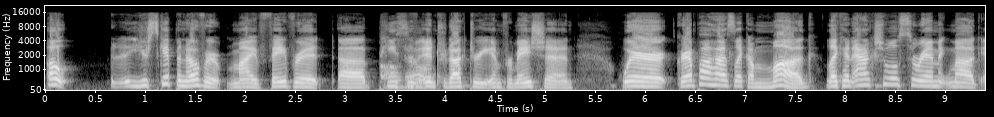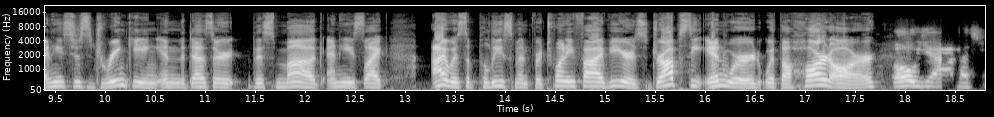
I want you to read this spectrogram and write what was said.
Oh you're skipping over my favorite uh, piece oh, no. of introductory information where grandpa has like a mug, like an actual ceramic mug, and he's just drinking in the desert this mug, and he's like, I was a policeman for 25 years, drops the N word with a hard R. Oh, yeah, that's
